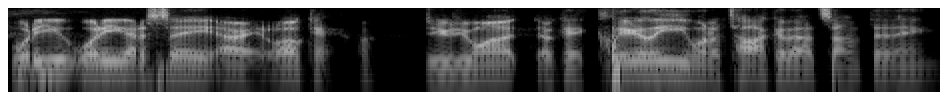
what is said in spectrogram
What do you What do you got to say? All right, well, okay. Do you want? Okay, clearly you want to talk about something.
